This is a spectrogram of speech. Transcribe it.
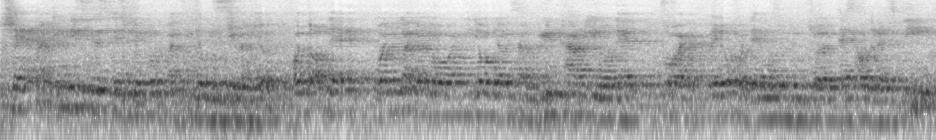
chef, I think this is the station pun I think we see right here. On top of that, buat juga ada orang yang yang some green curry and all that. So I, you know, for them also to test out the recipe.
